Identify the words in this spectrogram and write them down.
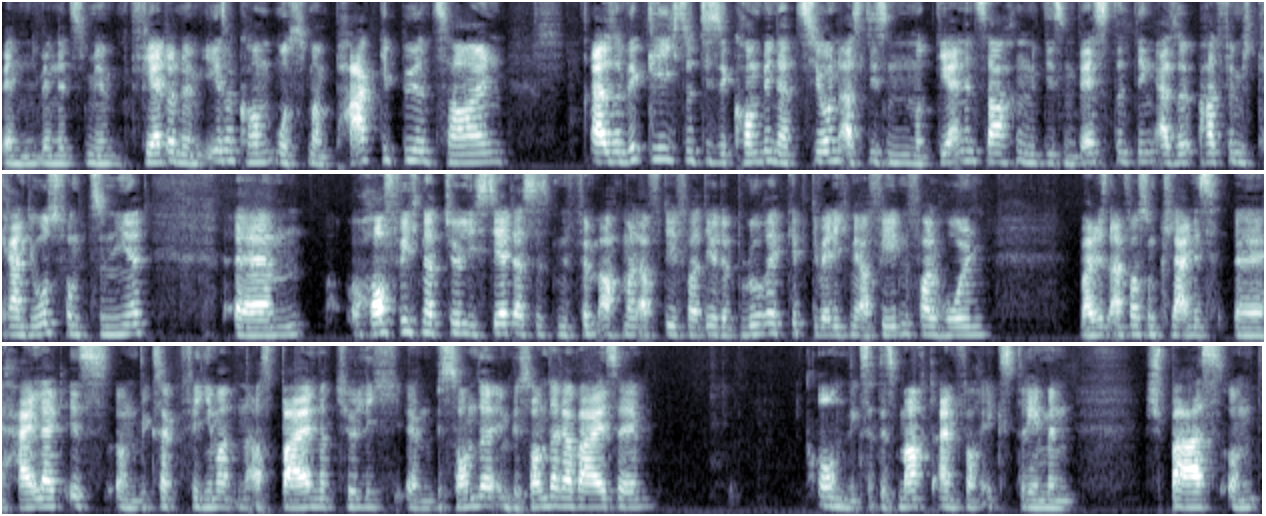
wenn, wenn jetzt mit dem Pferd oder mit dem Esel kommt, muss man Parkgebühren zahlen. Also wirklich so diese Kombination aus diesen modernen Sachen mit diesem Western-Ding, also hat für mich grandios funktioniert. Ähm, hoffe ich natürlich sehr, dass es den Film auch mal auf DVD oder Blu-ray gibt. Die werde ich mir auf jeden Fall holen, weil das einfach so ein kleines äh, Highlight ist. Und wie gesagt, für jemanden aus Bayern natürlich ähm, besonder, in besonderer Weise. Und wie gesagt, es macht einfach extremen Spaß. Und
